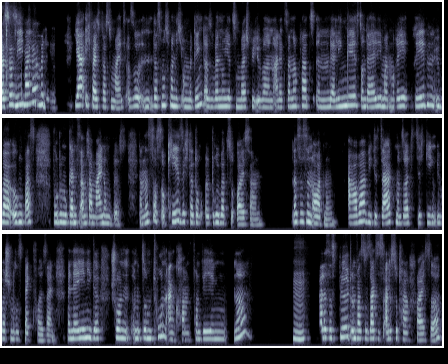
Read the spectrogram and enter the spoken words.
Weißt du, was nee, ich meine? Unbedingt. Ja, ich weiß, was du meinst. Also das muss man nicht unbedingt. Also wenn du jetzt zum Beispiel über den Alexanderplatz in Berlin gehst und da hält jemand Re reden über irgendwas, wo du ganz anderer Meinung bist, dann ist das okay, sich darüber zu äußern. Das ist in Ordnung. Aber wie gesagt, man sollte sich gegenüber schon respektvoll sein. Wenn derjenige schon mit so einem Ton ankommt, von wegen, ne? Hm. Alles ist blöd und was du sagst, ist alles total scheiße,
